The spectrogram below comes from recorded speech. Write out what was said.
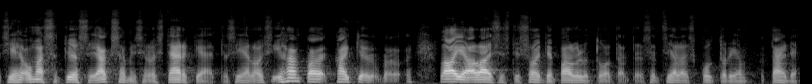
Siihen omassa työssä jaksamisella olisi tärkeää, että siellä olisi ihan kaikki laaja-alaisesti soite palvelutuotanto, että siellä olisi kulttuuri- ja taide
